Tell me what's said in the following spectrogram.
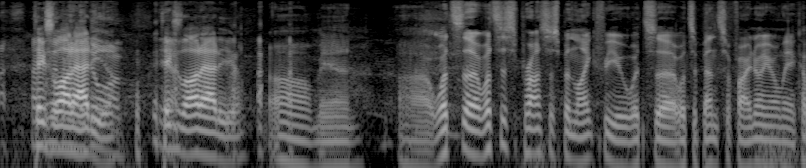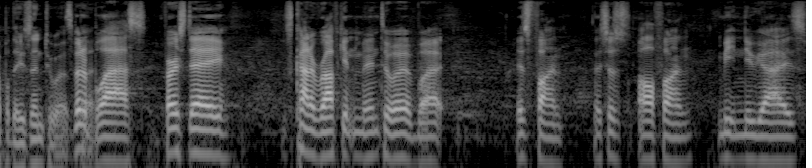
I'm Takes a lot out of you. dorm." Takes Yeah. a lot out of you. Oh man, uh, what's uh, what's this process been like for you? What's uh, what's it been so far? I know you're only a couple days into it. It's been a blast. First day, it's kind of rough getting into it, but it's fun. It's just all fun. Meeting new guys,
